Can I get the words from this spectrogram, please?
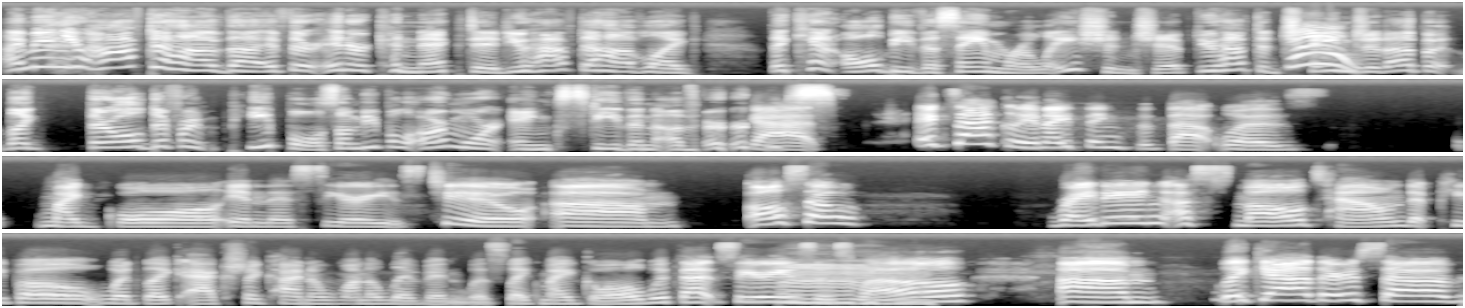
I mean, you have to have that if they're interconnected. You have to have like they can't all be the same relationship. You have to change No. it up. But like they're all different people. Some people are more angsty than others. Yes. Exactly. And I think that that was my goal in this series too. Um also writing a small town that people would like actually kind of want to live in was like my goal with that series as Mm. well. Um like yeah, there's um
